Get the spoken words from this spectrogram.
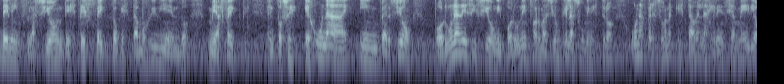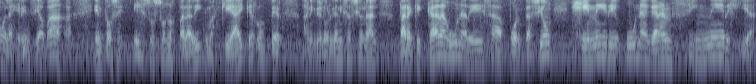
de la inflación, de este efecto que estamos viviendo, me afecte? Entonces, es una inversión por una decisión y por una información que la suministró una persona que estaba en la gerencia media o en la gerencia baja. Entonces, esos son los paradigmas que hay que romper a nivel organizacional para que cada una de esa aportación genere una gran sinergia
